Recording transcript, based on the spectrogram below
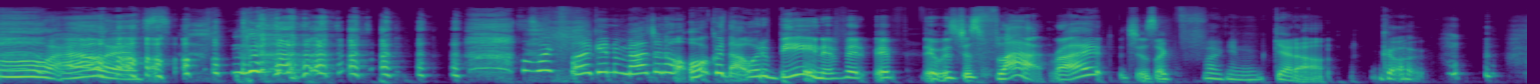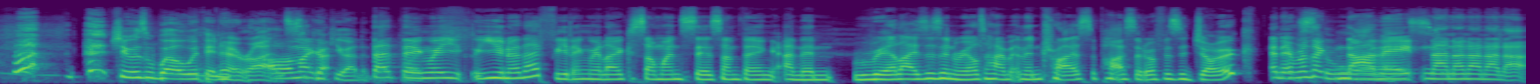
Oh, Alice. I was like, fucking imagine how awkward that would have been if it if it was just flat, right? It's just like fucking get out. Go. she was well within her rights. Oh my god, You out that, that, thing where you, you know that feeling where like someone says something and then realizes in real time and then tries to pass it off as a joke, and It's everyone's like, "Nah, mate, nah, nah, nah, nah, nah."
